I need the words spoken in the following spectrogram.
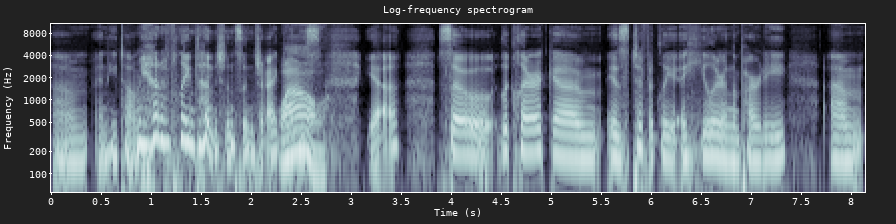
Um, and he taught me how to play Dungeons and Dragons. Wow. Yeah. So the cleric um, is typically a healer in the party, um,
